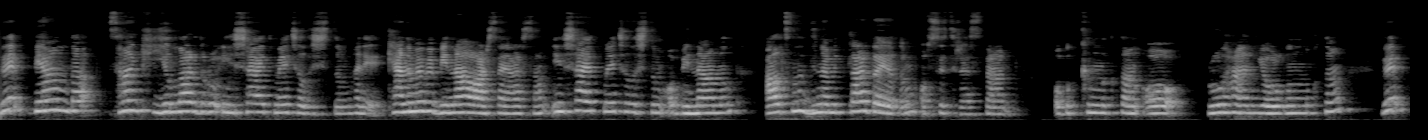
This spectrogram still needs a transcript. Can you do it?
Ve bir anda sanki yıllardır o inşa etmeye çalıştığım, hani kendime bir bina varsayarsam, inşa etmeye çalıştığım o binanın altına dinamitler dayadım. O stresten, o bıkkınlıktan, o ruhen yorgunluktan ve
